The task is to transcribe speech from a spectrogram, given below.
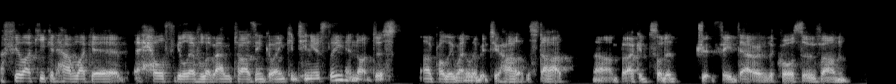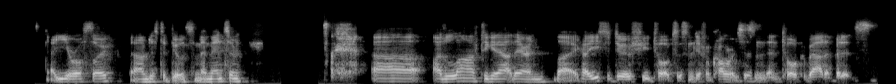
I feel like you could have like a, a, healthy level of advertising going continuously and not just I probably went a little bit too hard at the start, um, but I could sort of drip feed that over the course of um, a year or so um, just to build some momentum uh, I'd love to get out there and like I used to do a few talks at some different conferences and then talk about it, but it's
